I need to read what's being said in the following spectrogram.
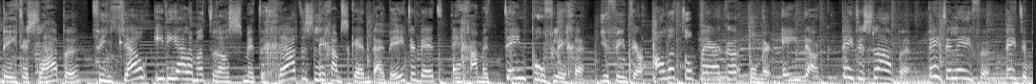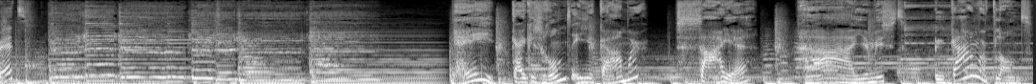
Beter slapen? Vind jouw ideale matras met de gratis lichaamscan bij Beterbed en ga meteen proef liggen. Je vindt er alle topmerken onder één dak. Beter slapen, beter leven, beter bed. hey, kijk eens rond in je kamer. Saai, hè? Ha, je mist een kamerplant.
